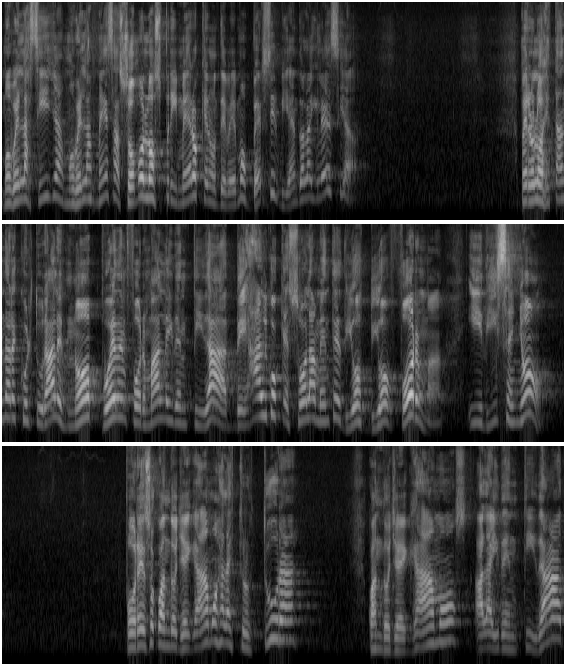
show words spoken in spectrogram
mover las sillas, mover las mesas. Somos los primeros que nos debemos ver sirviendo a la iglesia. Pero los estándares culturales no pueden formar la identidad de algo que solamente Dios dio forma y diseñó. Por eso cuando llegamos a la estructura, cuando llegamos a la identidad,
